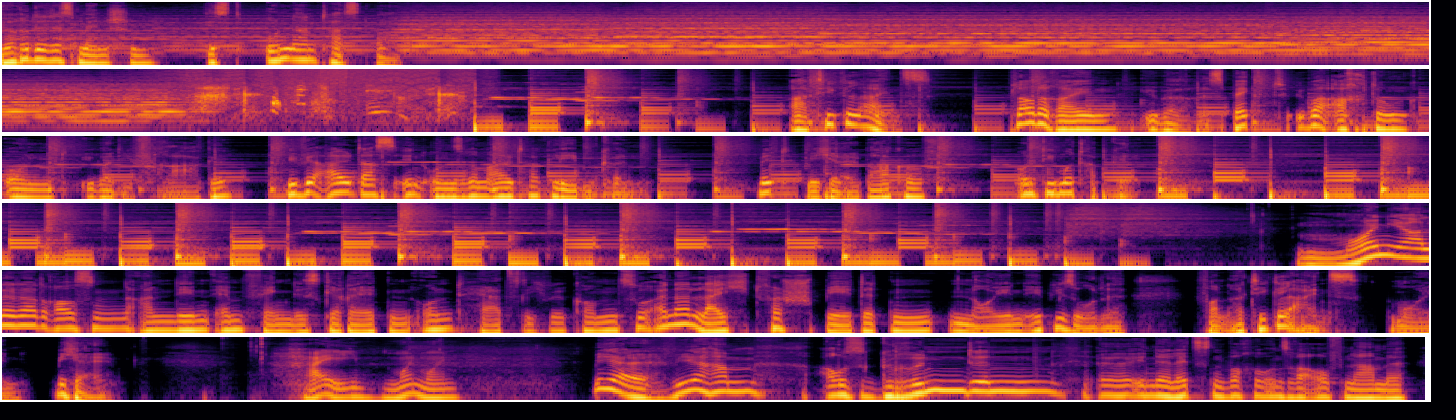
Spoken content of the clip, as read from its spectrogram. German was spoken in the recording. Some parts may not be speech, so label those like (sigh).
Würde des Menschen ist unantastbar. Artikel 1. Plaudereien über Respekt, über Achtung und über die Frage, wie wir all das in unserem Alltag leben können. Mit Michael Barkow und Dimo Tapkin. Moin ihr alle da draußen an den Empfängnisgeräten und herzlich willkommen zu einer leicht verspäteten neuen Episode von Artikel 1. Moin, Michael. Hi, moin, moin. Michael, wir haben aus Gründen äh, in der letzten Woche unsere Aufnahme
